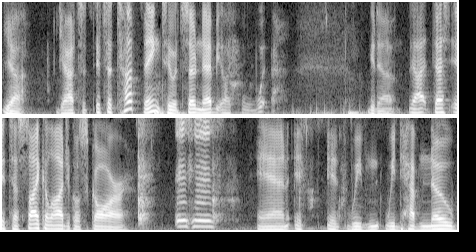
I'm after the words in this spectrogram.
Yeah, yeah. It's a, it's a tough thing too. It's so nebulous. Like, what, you know, that that's it's a psychological scar, Mm-hmm. and it it we've we have no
